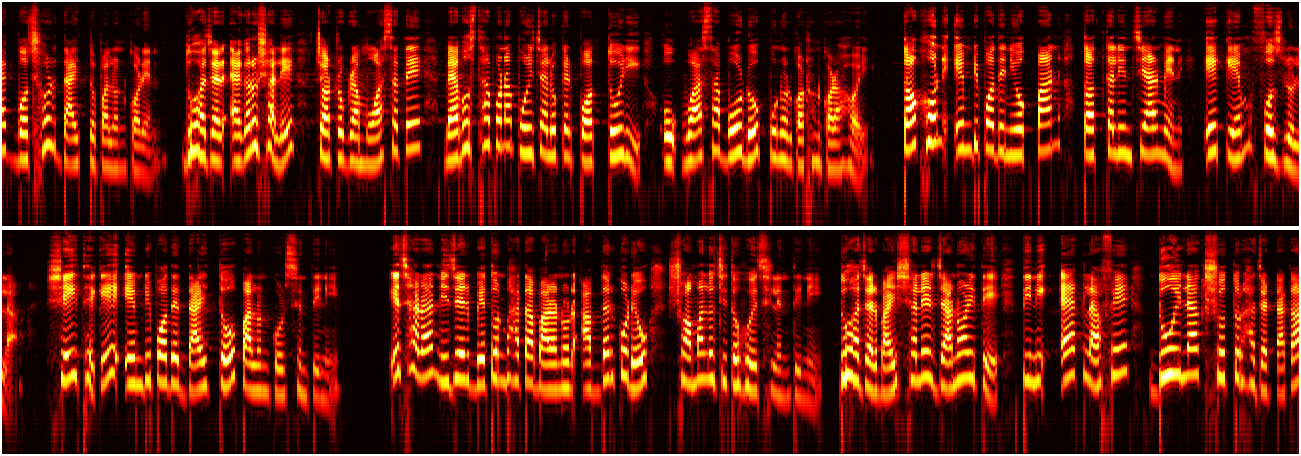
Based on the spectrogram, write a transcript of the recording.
এক বছর দায়িত্ব পালন করেন। দুহাজার এগারো সালে চট্টগ্রাম ওয়াসাতে ব্যবস্থাপনা পরিচালকের পদ তৈরি ও ওয়াসা বোর্ডও পুনর্গঠন করা হয়। তখন এমডি পদে নিয়োগ পান তৎকালীন chairman A K M Fazlullah. সেই থেকে এমডি পদের দায়িত্ব পালন করছেন তিনি। এছাড়া নিজের বেতন ভাতা বাড়ানোর আবদার করেও সমালোচিত হয়েছিলেন তিনি। দু হাজার বাইশ সালের জানুয়ারিতে তিনি এক লাফে দুই লাখ সত্তর হাজার টাকা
